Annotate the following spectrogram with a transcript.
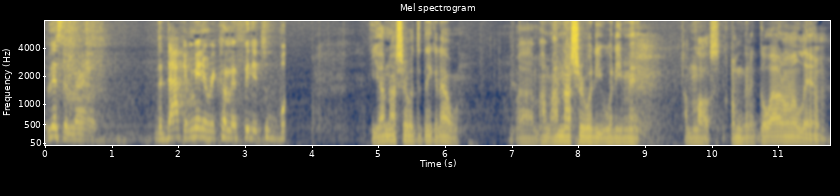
Listen, man. The documentary coming fitted to book. Yeah, I'm not sure what to think of that one. Um, I'm I'm not sure what he what he meant. I'm lost. I'm to go out on a limb.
